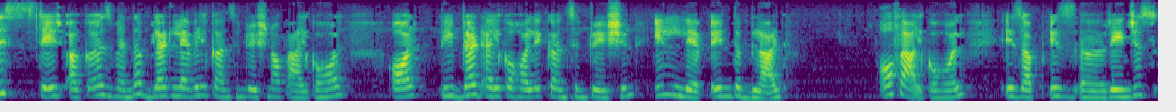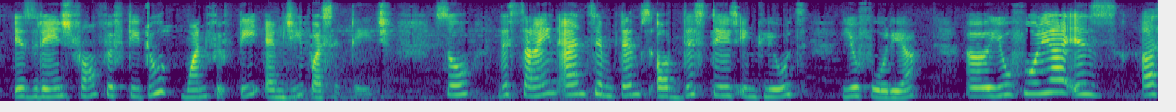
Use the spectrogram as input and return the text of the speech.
this stage occurs when the blood level concentration of alcohol or the blood alcoholic concentration in in the blood of alcohol is up is uh, ranges is ranged from 50 to 150 mg percentage. So the sign and symptoms of this stage includes euphoria. Uh, euphoria is a,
